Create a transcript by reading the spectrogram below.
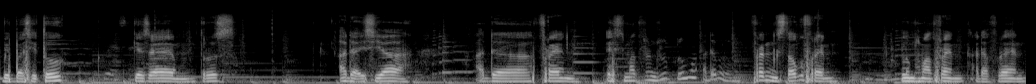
bebas itu GSM terus ada Asia ada friend. Eh smart friend dulu belum? Ada belum? Friend setahu aku friend. Belum smart friend ada friend.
